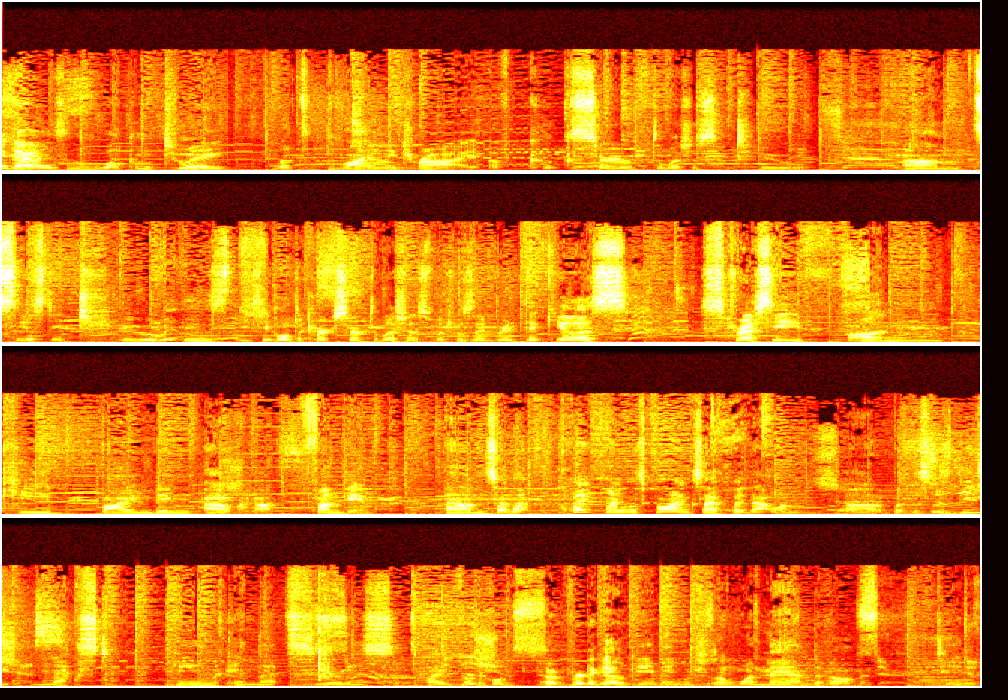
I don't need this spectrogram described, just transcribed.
Hey guys, and welcome to a Let's Blindly Try of Cook Serve Delicious 2. Um, CSD 2 is the sequel to Cook Serve Delicious, which was a ridiculous, stressy, fun, key binding, oh my god, fun game. Um, so I'm not quite playing this blind because I played that one, uh, but this is the next game in that series. It's by Vertical, uh, Vertigo Gaming, which is a one-man development team,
